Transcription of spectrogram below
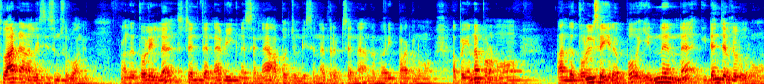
ஸ்வாட் அனாலிசிஸ்ன்னு சொல்லுவாங்க. அந்த தொழிலில் ஸ்ட்ரென்த் என்ன வீக்னஸ் என்ன ஆப்பர்ச்சுனிட்டிஸ் என்ன த்ரெட்ஸ் என்ன அந்த மாதிரி பார்க்கணும். அப்போ என்ன பண்ணணும்? அந்த தொழில் செய்கிறப்போ என்னென்ன இடைஞ்சல்கள் வரும்?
